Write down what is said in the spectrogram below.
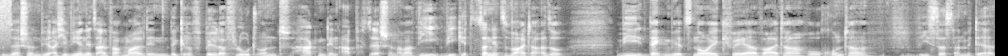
Sehr schön. Wir archivieren jetzt einfach mal den Begriff Bilderflut und haken den ab. Sehr schön. Aber wie, wie geht es dann jetzt weiter? Also, wie denken wir jetzt neu, quer, weiter, hoch, runter? Wie ist das dann mit der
